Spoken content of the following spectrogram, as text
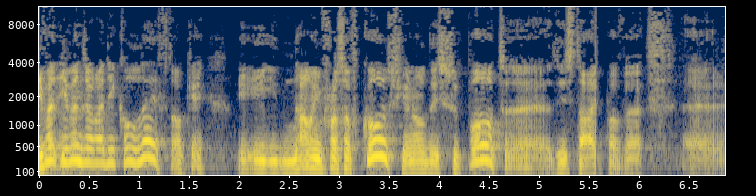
even even the radical left. Okay, now in France, of course, you know they support uh, this type of uh, uh,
